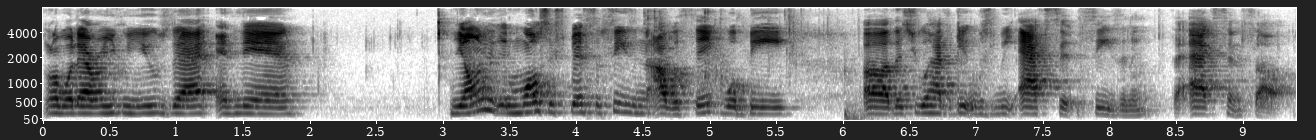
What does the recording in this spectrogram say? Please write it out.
or whatever. You can use that. And then the only the most expensive season I would think will be uh, that you would have to get would be accent seasoning, the accent salt.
